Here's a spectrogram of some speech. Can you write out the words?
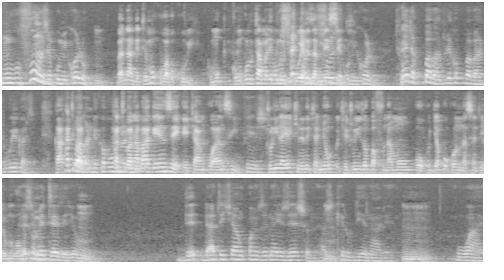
mubufunze ku mikolo. Mm. bannange temukuba bukubi. Ku mu- ku mukulu tamala emirundi tuweereza tegayinza kuba abantu leka kuba abantu bwe kati. Kakati bano abagenze ekyankwanzi. Tulinayo ekinene kyanyo kyetuyinza okubafunamu okujjako okwonona sente y'omugongo Mm. that that chankwanzanization has Mm. killed nrm why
